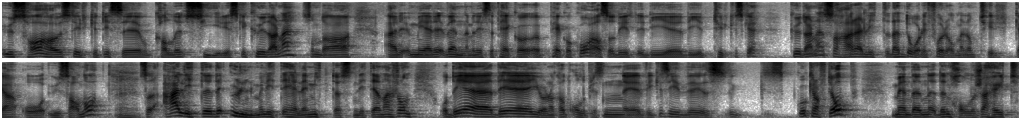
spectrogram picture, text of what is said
USA har jo styrket disse syriske kurderne, som da er mer venner med disse PK, PKK, altså de, de, de tyrkiske guderne. Så her er litt, det er dårlig forhold mellom Tyrkia og USA nå. Så det er litt, det ulmer litt i hele Midtøsten litt igjen her sånn. Og det, det gjør nok at oljeprisen jeg vil ikke si det går kraftig opp, men den, den holder seg høyt.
